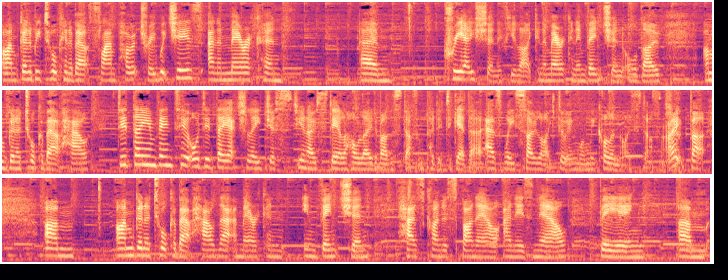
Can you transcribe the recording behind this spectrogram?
I'm going to be talking about slam poetry, which is an American um, creation, if you like, an American invention. Although I'm going to talk about how. Did they invent it, or did they actually just, you know, steal a whole load of other stuff and put it together, as we so like doing when we colonise stuff, right? But um, I'm going to talk about how that American invention has kind of spun out and is now being um,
